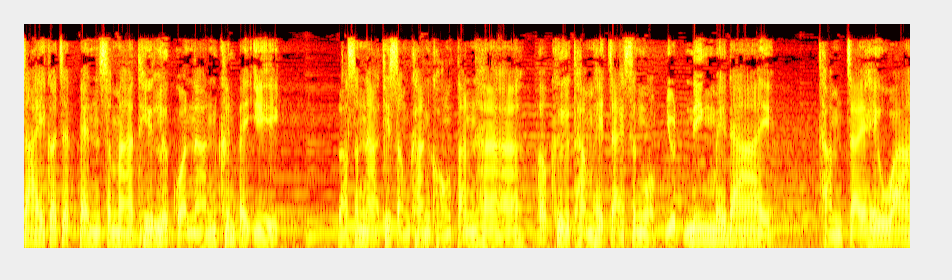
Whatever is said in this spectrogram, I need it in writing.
ใจก็จะเป็นสมาธิลึกกว่านั้นขึ้นไปอีก ลักษณะที่สำคัญของตัณหาก็คือทำให้ใจสงบหยุดนิ่งไม่ได้ทำใจให้ว่าง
